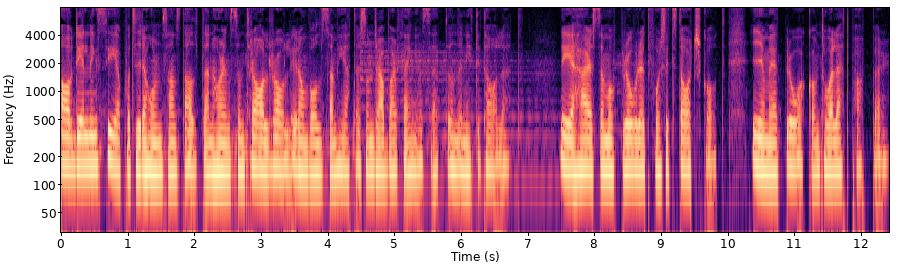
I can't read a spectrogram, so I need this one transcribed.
Avdelning C på Tidaholmsanstalten har en central roll i de våldsamheter som drabbar fängelset under 90-talet. Det är här som upproret får sitt startskott i och med ett bråk om toalettpapper.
